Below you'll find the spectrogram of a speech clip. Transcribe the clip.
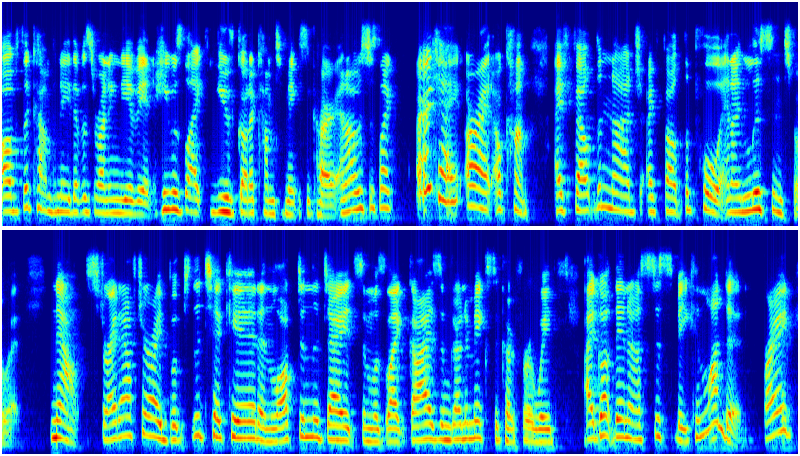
of the company that was running the event. He was like, You've got to come to Mexico. And I was just like, Okay, all right, I'll come. I felt the nudge, I felt the pull, and I listened to it. Now, straight after I booked the ticket and locked in the dates and was like, Guys, I'm going to Mexico for a week, I got then asked to speak in London, right?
